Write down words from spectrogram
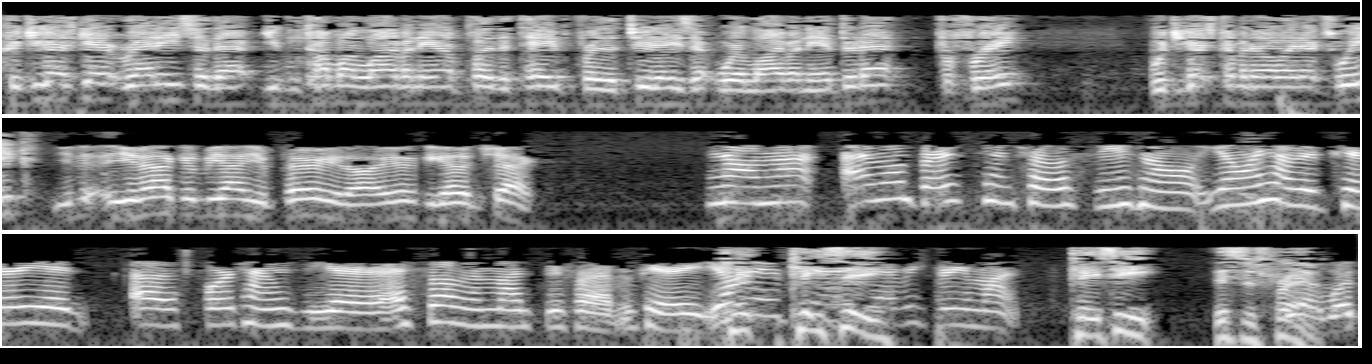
could you guys get it ready so that you can come on live on air and play the tape for the two days that we're live on the internet for free? Would you guys come in early next week? You, you're not going to be on your period, are you? You got to check. No, I'm not. I'm on birth control seasonal. You only have a period uh, four times a year. I still have a month before I have a period. You only K- have a period KC. every three months. Casey, this is Fred. Yeah. What?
